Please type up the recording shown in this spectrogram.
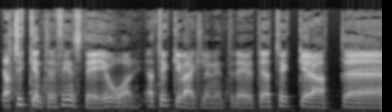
Jag tycker inte det finns det i år. Jag tycker verkligen inte det. Utan jag tycker att eh,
